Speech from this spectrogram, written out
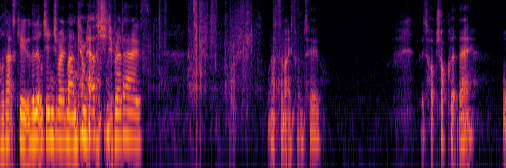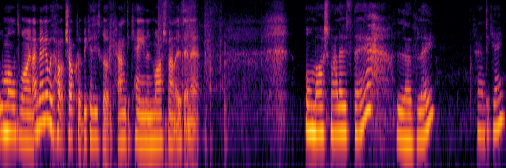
Oh, that's cute. The little gingerbread man coming out of the gingerbread house. That's a nice one too. There's hot chocolate there. Or mulled wine. I'm going to go with hot chocolate because he's got candy cane and marshmallows in it. More marshmallows there. Lovely. Candy cane.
